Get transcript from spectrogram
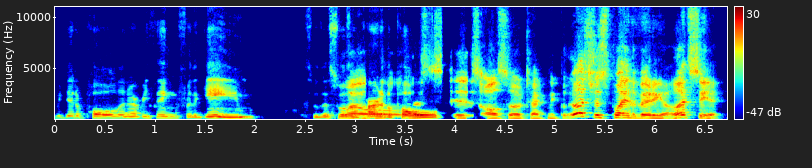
we did a poll and everything for the game, so this wasn't part of the poll. This is also technically. Let's just play the video. Let's see it.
